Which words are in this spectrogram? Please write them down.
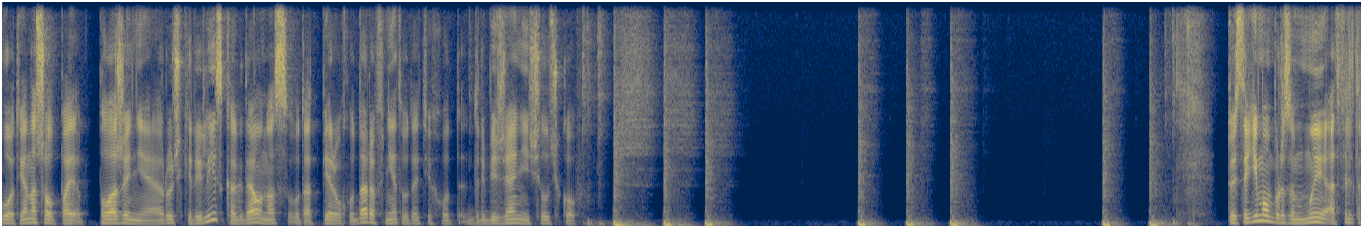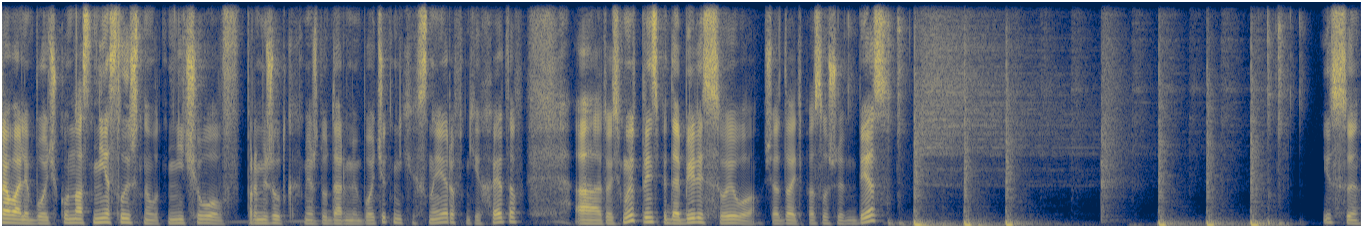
Вот, я нашел положение ручки релиз, когда у нас вот от первых ударов нет вот этих вот дребезжаний и щелчков. То есть таким образом мы отфильтровали бочку, у нас не слышно вот ничего в промежутках между ударами бочек, никаких снейров, никаких хэтов. А, то есть мы, в принципе, добились своего. Сейчас давайте послушаем без. И с.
